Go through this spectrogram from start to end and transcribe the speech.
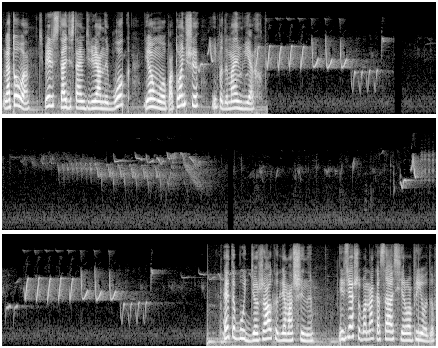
Готово. Теперь сзади ставим деревянный блок, делаем его потоньше и поднимаем вверх. Это будет держалка для машины. Нельзя, чтобы она касалась сервоприводов.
